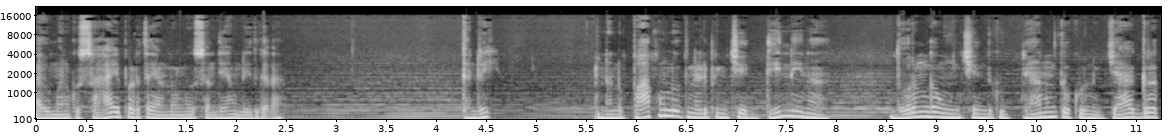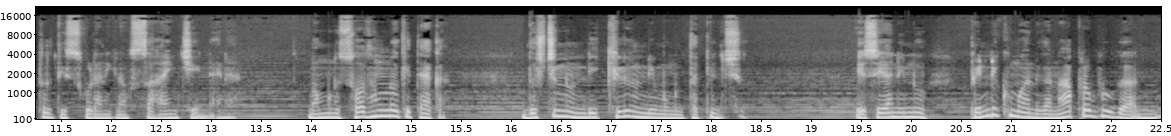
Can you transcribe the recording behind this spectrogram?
అవి మనకు సహాయపడతాయి అనడంలో సందేహం లేదు కదా? తండ్రి నన్ను పాపంలోకి నడిపించే దేన్నైనా దూరంగా ఉంచేందుకు జ్ఞానంతో కూడిన జాగ్రత్తలు తీసుకోవడానికి నాకు సహాయం చేయండి ఆయన మమ్మల్ని శోధనలోకి తేక దుష్టి నుండి కీడు నుండి మమ్మల్ని తప్పించు. ఏసయా నిన్ను పెండి కుమారుగా నా ప్రభువుగా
